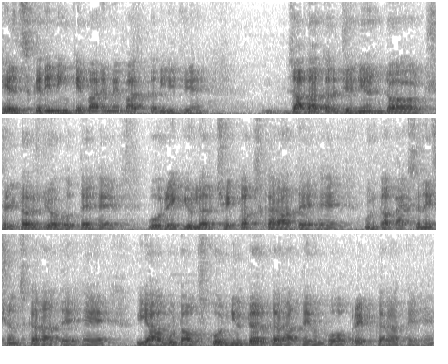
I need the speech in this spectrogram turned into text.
हेल्थ स्क्रीनिंग के बारे में बात कर लीजिए। ज़्यादातर जेन्यन डॉग शेल्टर जो होते हैं, वो रेगुलर चेकअप्स कराते हैं, उनका वैक्सीनेशन कराते हैं, या वो डॉग्स को न्यूटर कराते हैं, उनको ऑपरेट कराते हैं।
